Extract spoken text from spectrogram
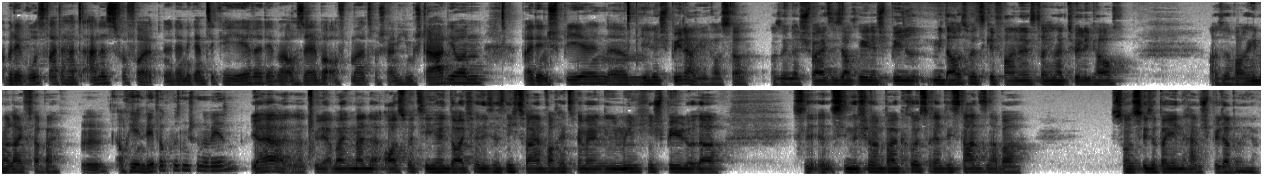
Aber der Großvater hat alles verfolgt, ne? Deine ganze Karriere, der war auch selber oftmals wahrscheinlich im Stadion, bei den Spielen. Ähm. Jedes Spiel eigentlich außer. Also in der Schweiz ist auch jedes Spiel mit auswärts gefahren, in Österreich natürlich auch. Also war immer live dabei. Mhm. Auch hier in Leverkusen schon gewesen? Ja, ja, natürlich. Aber ich meine, auswärts hier in Deutschland ist es nicht so einfach, jetzt wenn man in München spielt oder sind es schon ein paar größere Distanzen, aber sonst ist er bei jedem Heimspiel dabei.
